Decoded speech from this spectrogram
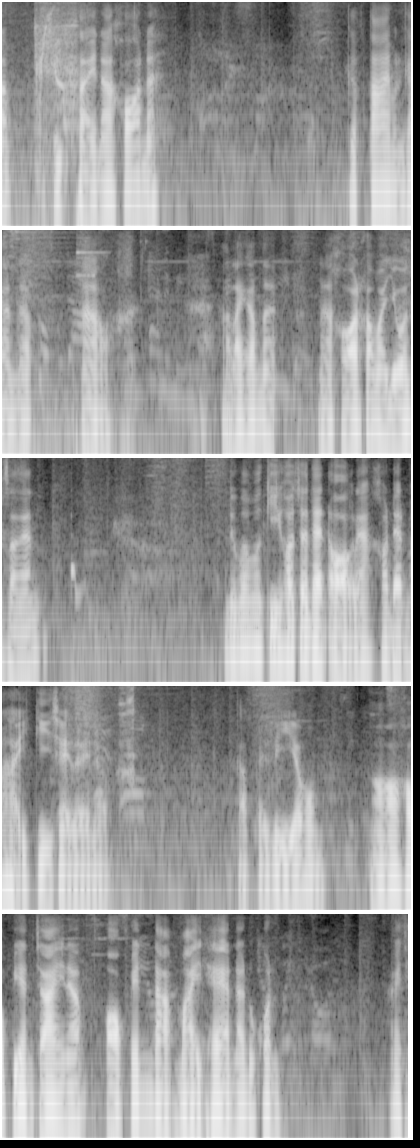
ครับฟิกใส่นาคอสนะ เกือบตายเหมือนกันนะครับ อ้าว อะไรครับนะ่ะนาคอสเข้ามาโยนซะงั้น นึกว่าเมื่อกี้เขาจะแดดออกนะ เขาแดดมาหาอิกกี้เฉยเลยนะครับ กลับไปรีครับผม อ๋อเขาเปลี่ยนใจนะครับ ออกเป็นดาบใหม่แทนนะทุกคน ไอเท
